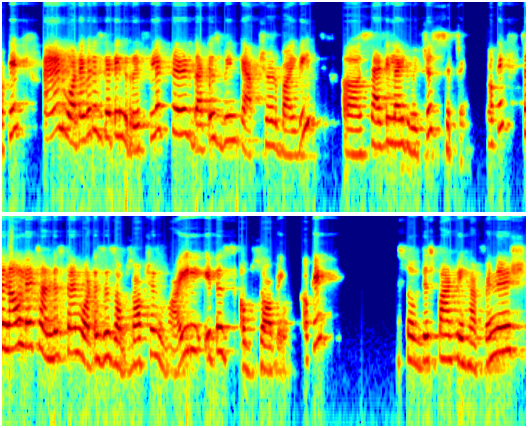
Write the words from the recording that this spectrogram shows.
Okay? And whatever is getting reflected that is being captured by the uh, satellite which is sitting. Okay? So now let's understand what is this absorption why it is absorbing. Okay? So this part we have finished.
